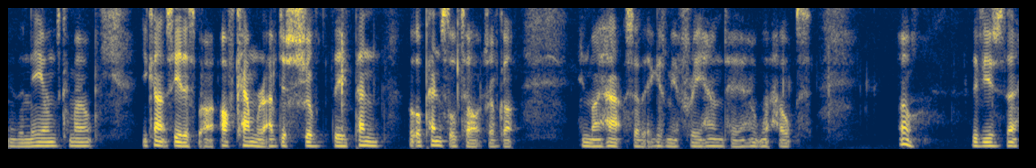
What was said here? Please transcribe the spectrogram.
The neons come out you can't see this but off camera I've just shoved the pen little pencil torch I've got in my hat so that it gives me a free hand here. I hope that helps. Oh they've used a,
